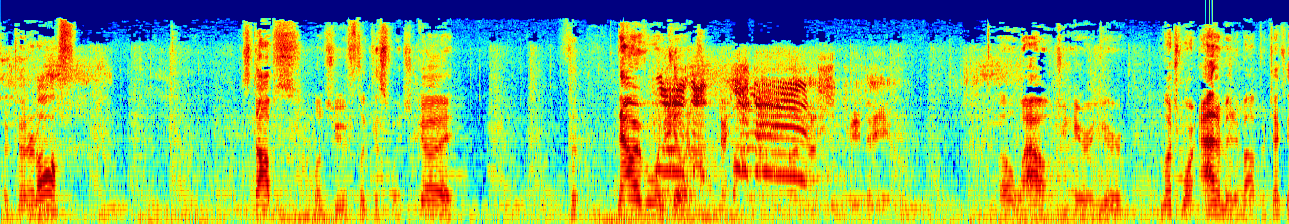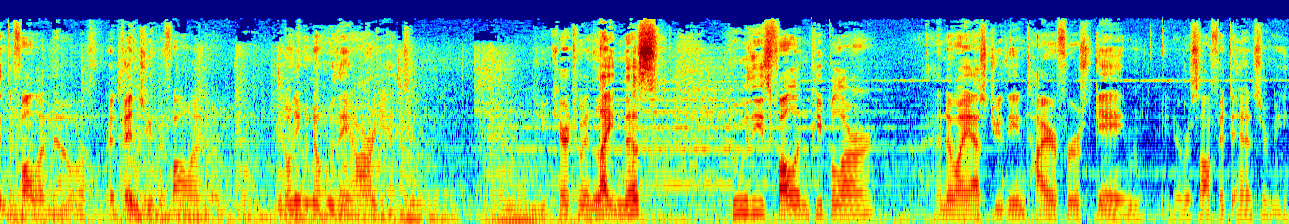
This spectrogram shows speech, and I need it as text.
So turn it off. Stops once you flick the switch. Good. now everyone kill prevail. Oh wow, Jaheira, you're much more adamant about protecting the Fallen now, or avenging the Fallen, or you don't even know who they are yet. Do you care to enlighten us? Who these fallen people are? I know I asked you the entire first game. You never saw fit to answer me.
